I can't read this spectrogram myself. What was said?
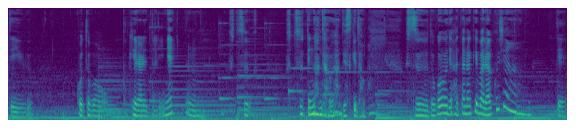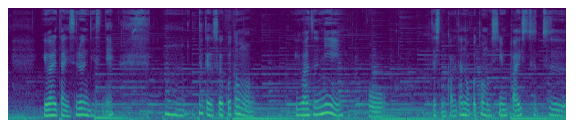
ていう言葉をかけられたりね、うん、普通普通ってなんだろうなんですけど普通のところで働けば楽じゃんって言われたりするんですね。うん、だけどそういうことも言わずにこう私の体のことも心配しつつ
